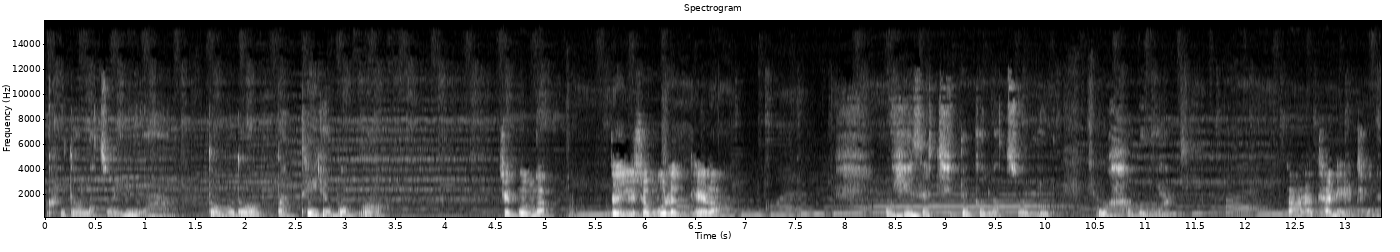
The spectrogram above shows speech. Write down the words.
看到蜡烛油啊，桃桃拔腿就跑哦。结棍个，等于说我轮胎了。我一直记得搿蜡烛油，我吓个呀。讲了太难听了，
